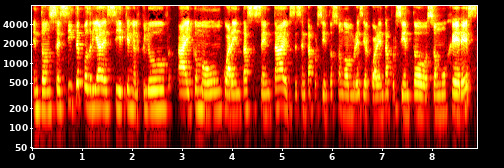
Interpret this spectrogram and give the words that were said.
Entonces, sí te podría decir que en el club hay como un 40-60, el 60% son hombres y el 40% son mujeres.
